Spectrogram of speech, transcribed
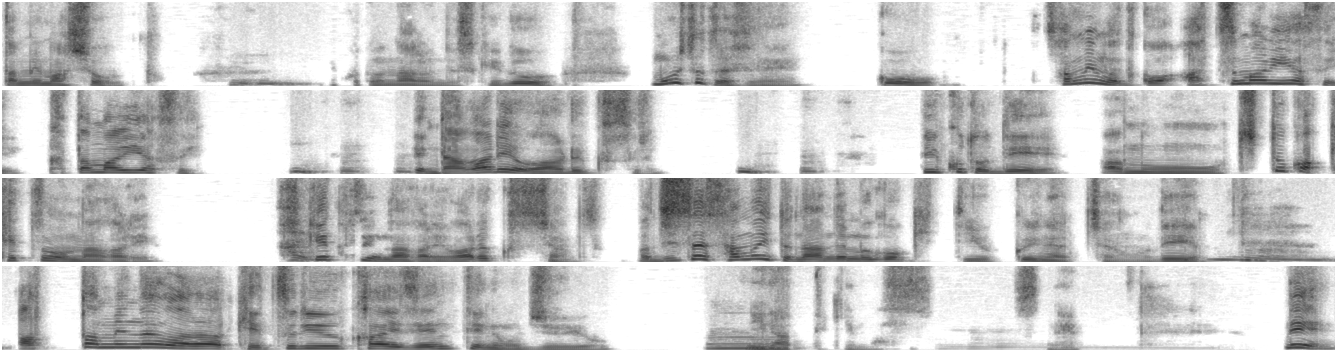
温めましょうとうんうんいうことになるんですけど、もう一つですね、こう、寒いのってこう集まりやすい、固まりやすい。うんうんうんで、流れを悪くする。うんうんということで、あのー気とか血の流れ、はい気血の流れ悪くしちゃうんですよ。まあ実際寒いと何でも動きってゆっくりになっちゃうので、うん温めながら血流改善っていうのも重要うんになってきます。ですね。で、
